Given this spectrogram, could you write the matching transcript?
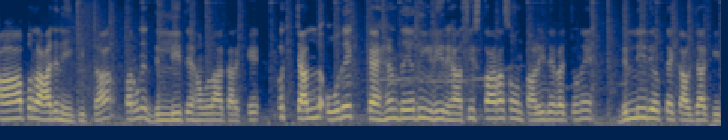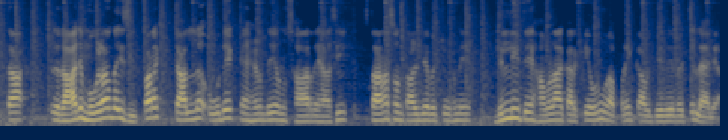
ਆਪ ਰਾਜ ਨਹੀਂ ਕੀਤਾ, ਪਰ ਉਹਨੇ ਦਿੱਲੀ ਤੇ ਹਮਲਾ ਕਰਕੇ ਉਹ ਚੱਲ ਉਹਦੇ ਕਹਿਣ ਦੇ ਅਧੀਨ ਹੀ ਰਿਹਾ ਸੀ। 1739 ਦੇ ਵਿੱਚ ਉਹਨੇ ਦਿੱਲੀ ਦੇ ਉੱਤੇ ਕਬਜ਼ਾ ਕੀਤਾ। ਰਾਜ ਮੁਗਲਾਂ ਦਾ ਹੀ ਸੀ, ਪਰ ਚੱਲ ਉਹਦੇ ਕਹਿਣ ਦੇ ਅਨੁਸਾਰ ਰਿਹਾ ਸੀ। 1747 ਦੇ ਵਿੱਚ ਉਸਨੇ ਦਿੱਲੀ ਤੇ ਹਮਲਾ ਕਰਕੇ ਉਹਨੂੰ ਆਪਣੇ ਕਬਜ਼ੇ ਦੇ ਵਿੱਚ ਲੈ ਲਿਆ।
